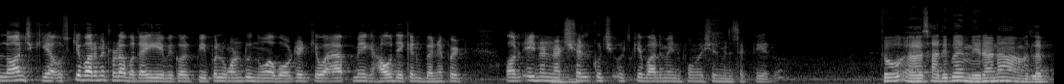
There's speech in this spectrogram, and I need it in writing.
लॉन्च किया उसके बारे में थोड़ा बताइए because people want to know about it कि वो ऐप में हाउ दे कैन बेनिफिट और इन नटशेल कुछ उसके बारे में इंफॉर्मेशन मिल सकती है तो। तो सादिक भाई मेरा ना मतलब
